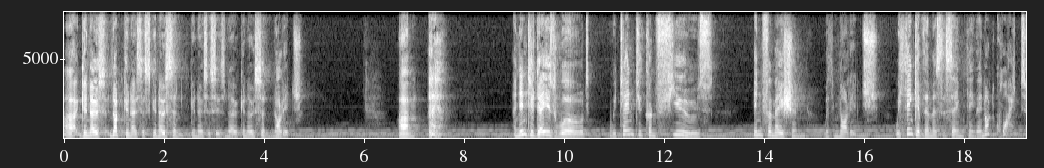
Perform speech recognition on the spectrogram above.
Uh, not gnosis, gnosin. Gnosis is no gnosin, knowledge. Um, and in today's world, we tend to confuse information with knowledge. We think of them as the same thing. They're not quite.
